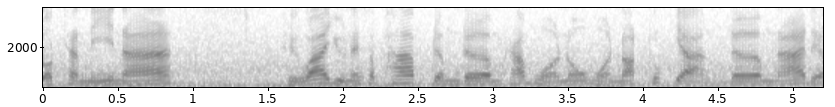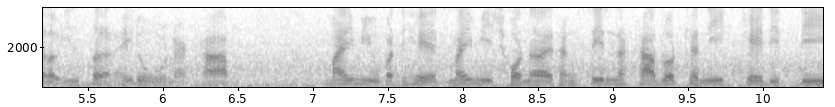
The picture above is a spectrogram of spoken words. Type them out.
รถคันนี้นะ ถือว่าอยู่ในสภาพเดิมๆครับหัวนงหัวน็อตทุกอย่างเดิมนะ เดี๋ยวเราอินเสิร์ตให้ดูนะครับไม่มีอุบัติเหตุไม่มีชนอะไรทั้งสิ้นนะครับ รถคันนี้เครดิตดี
